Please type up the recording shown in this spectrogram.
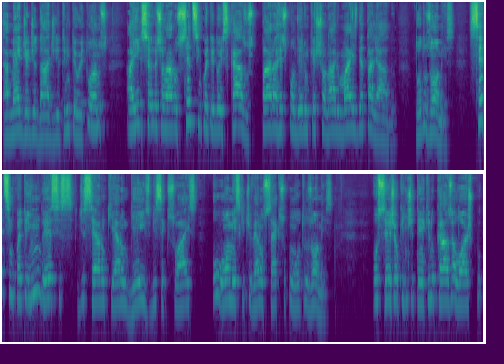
a média de idade de 38 anos. Aí eles selecionaram 152 casos para responder um questionário mais detalhado todos homens. 151 desses disseram que eram gays, bissexuais ou homens que tiveram sexo com outros homens. Ou seja, o que a gente tem aqui no caso é lógico,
